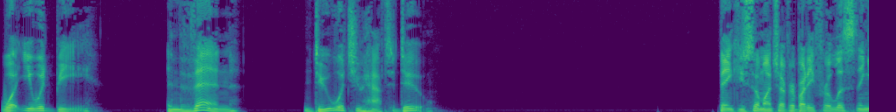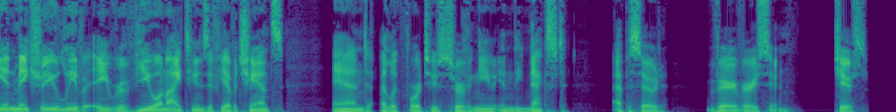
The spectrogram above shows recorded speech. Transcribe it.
what you would be and then do what you have to do. Thank you so much, everybody, for listening in. Make sure you leave a review on iTunes if you have a chance. And I look forward to serving you in the next episode very, very soon. Cheers.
